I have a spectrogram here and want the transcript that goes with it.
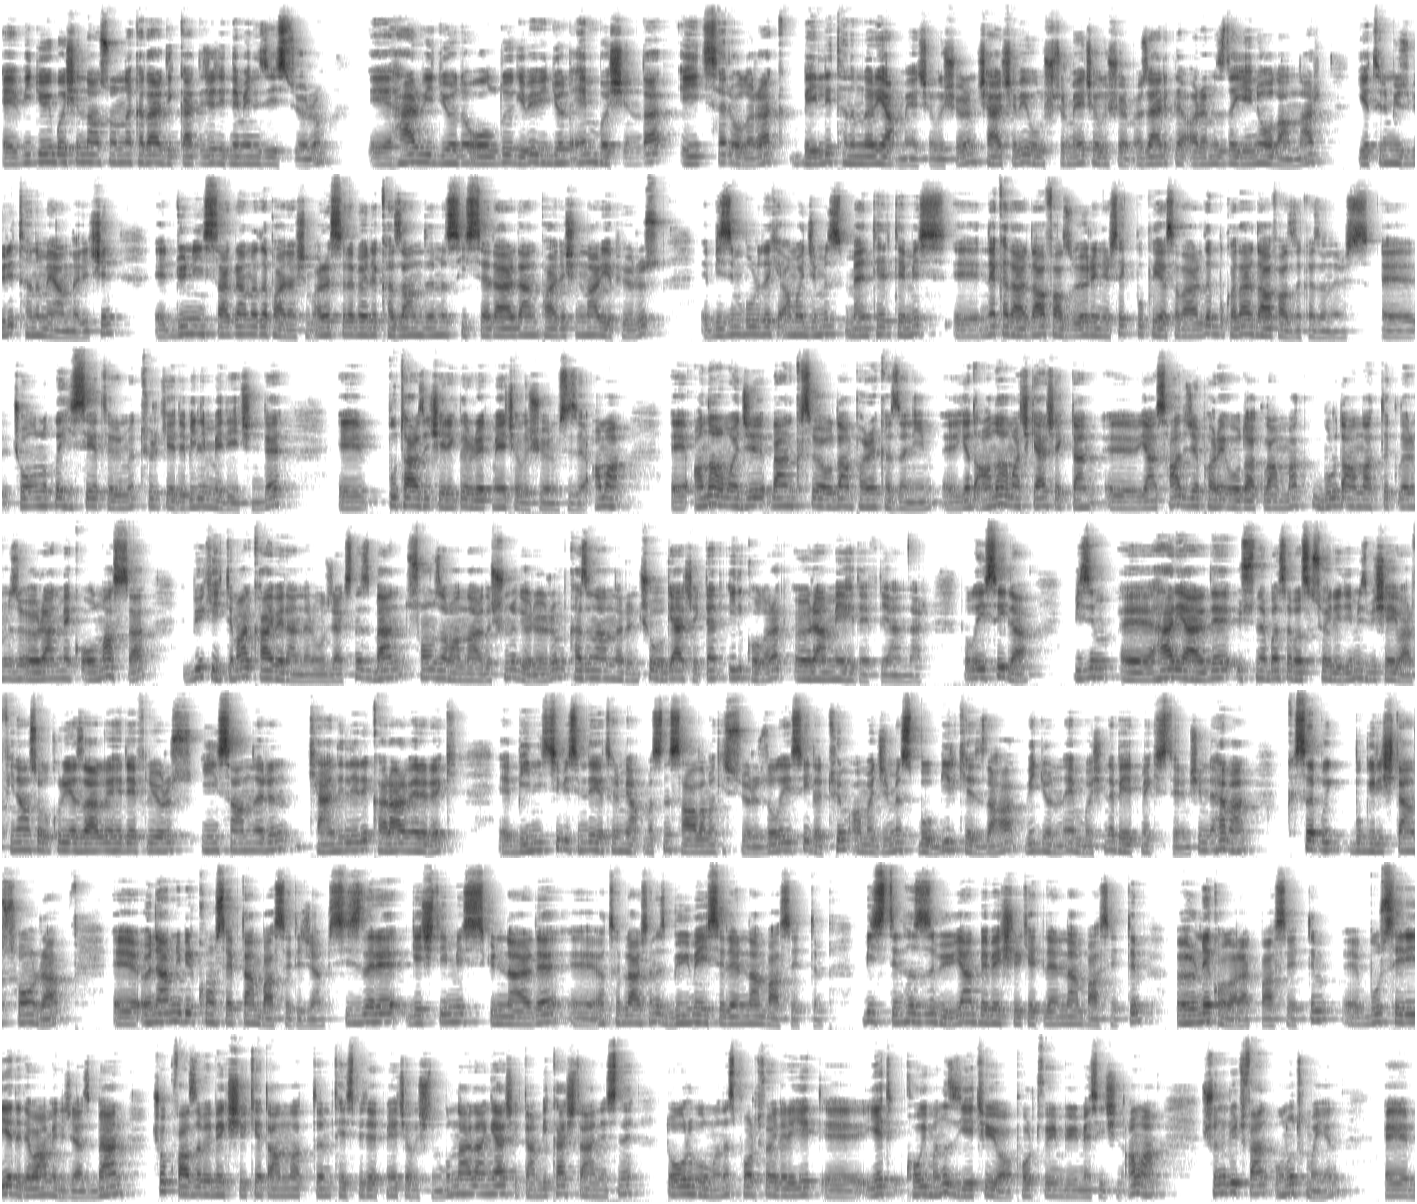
E, videoyu başından sonuna kadar dikkatlice dinlemenizi istiyorum. E, her videoda olduğu gibi videonun en başında eğitsel olarak belli tanımları yapmaya çalışıyorum. Çerçeveyi oluşturmaya çalışıyorum. Özellikle aramızda yeni olanlar, Yatırım 101'i tanımayanlar için e, dün Instagram'da da paylaştım. Ara sıra böyle kazandığımız hisselerden paylaşımlar yapıyoruz. E, bizim buradaki amacımız, mentalitemiz e, ne kadar daha fazla öğrenirsek bu piyasalarda bu kadar daha fazla kazanırız. E, çoğunlukla hisse yatırımı Türkiye'de bilinmediği için de bu tarz içerikler üretmeye çalışıyorum size. Ama ana amacı ben kısa yoldan para kazanayım ya da ana amaç gerçekten yani sadece paraya odaklanmak, burada anlattıklarımızı öğrenmek olmazsa büyük ihtimal kaybedenler olacaksınız. Ben son zamanlarda şunu görüyorum. Kazananların çoğu gerçekten ilk olarak öğrenmeyi hedefleyenler. Dolayısıyla bizim e, her yerde üstüne basa basa söylediğimiz bir şey var. Finansal okuryazarlığı hedefliyoruz. İnsanların kendileri karar vererek e, bilinçli biçimde yatırım yapmasını sağlamak istiyoruz. Dolayısıyla tüm amacımız bu. Bir kez daha videonun en başında belirtmek isterim. Şimdi hemen kısa bu, bu girişten sonra e, önemli bir konseptten bahsedeceğim. Sizlere geçtiğimiz günlerde e, hatırlarsanız büyüme hisselerinden bahsettim. BIST'in hızlı büyüyen bebek şirketlerinden bahsettim. Örnek olarak bahsettim. E, bu seriye de devam edeceğiz. Ben çok fazla bebek şirket anlattım, tespit etmeye çalıştım. Bunlardan gerçekten birkaç tanesini doğru bulmanız, portföylere yet, e, yet koymanız yetiyor portföyün büyümesi için. Ama şunu lütfen unutmayın ee,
